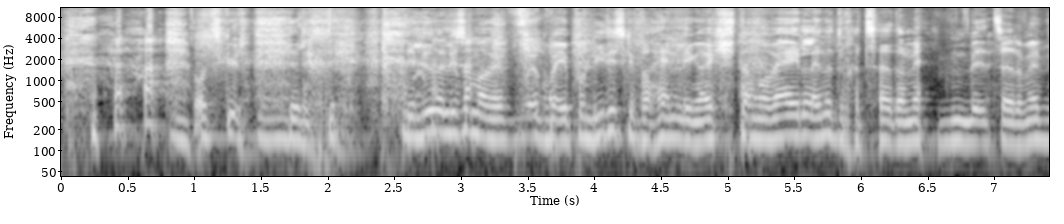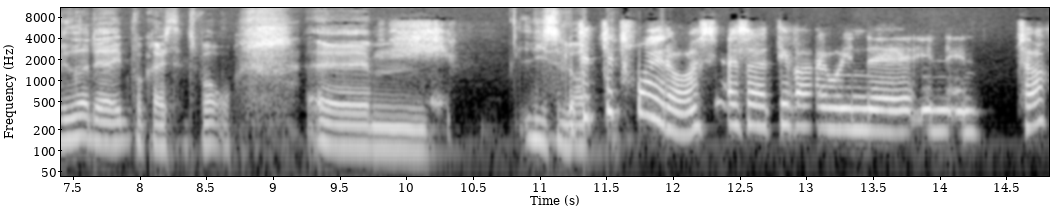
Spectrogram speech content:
Undskyld. Det, det, det lyder ligesom at være, i politiske forhandlinger, ikke? Der må være et eller andet, du har taget dig med, med, taget dig med videre derinde på Christiansborg. Øhm, Liselotte. Det, det tror jeg da også. Altså, det var jo en, øh, en, en tof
